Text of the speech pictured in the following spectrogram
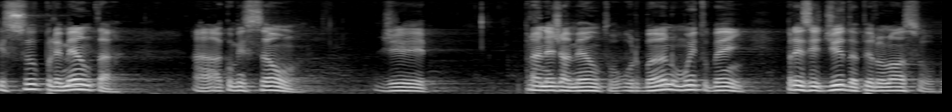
que suplementa a, a comissão de planejamento urbano, muito bem presidida pelo nosso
